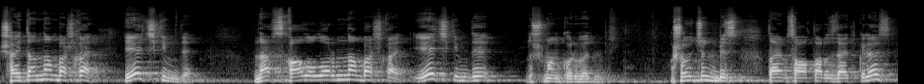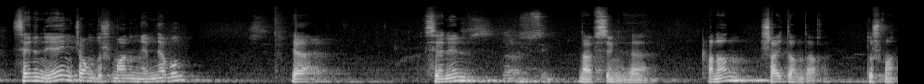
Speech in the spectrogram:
шайтандан башка эч кимди. Нафс каалоолорумдан башка эч кимди душман көрбөдүм дейт ошон үчүн биз дайым сабактарыбызда айтып келебиз. Сенин эң чоң душманың эмне бул? Иә сенин нафсиң. Анан шайтан дагы душман.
